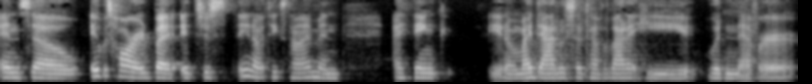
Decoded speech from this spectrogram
And so it was hard, but it just, you know, it takes time. And I think, you know, my dad was so tough about it. He would never,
